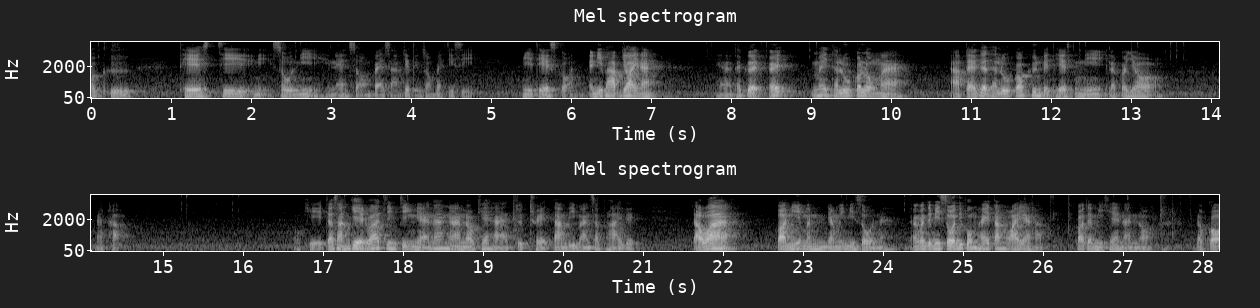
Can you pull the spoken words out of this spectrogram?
ก็คือเทสที่นี่โซนนี้เห็นไหมสองแปดสามเจ็ดถึงสองแปดสี่สี่มีเทสก่อน อันนี้ภาพย่อยนะนะถ้าเกิดเอ้ยไม่ทะลุก็ลงมา ครับแต่ถ้าเกิดทะลุก็ขึ้นไปเทสตรงนี้แล้วก็ย่อนะครับโอเคจะสังเกตว่าจริงๆเนี่ยหน้างานเราแค่หาจุดเทรดตามดีมานซัพพลายเลย แต่ว่าตอนนี้มันยังไม่มีโซนนะมันจะมีโซนที่ผมให้ตั้งไว้อะครับ ก็จะมีแค่นั้นเนาะแล้วก็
